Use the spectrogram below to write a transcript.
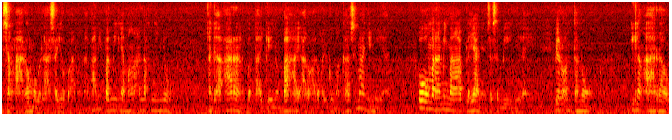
Isang araw mawala sa iyo, paano na? Paano yung pamilya, mga anak ninyo? Nag-aaral, nagbabayad kayo ng bahay, araw-araw kayo gumagas. Imagine niyo yan. Oo, maraming mga applyan yan, sasabihin nila eh. Pero ang tanong, ilang araw,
